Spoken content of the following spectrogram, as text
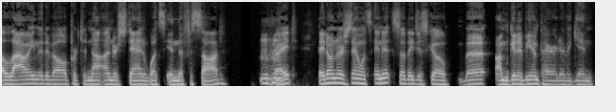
allowing the developer to not understand what's in the facade, mm-hmm. right? They don't understand what's in it, so they just go, "But I'm going to be imperative again."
